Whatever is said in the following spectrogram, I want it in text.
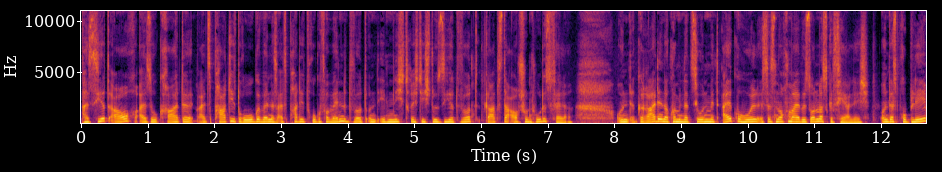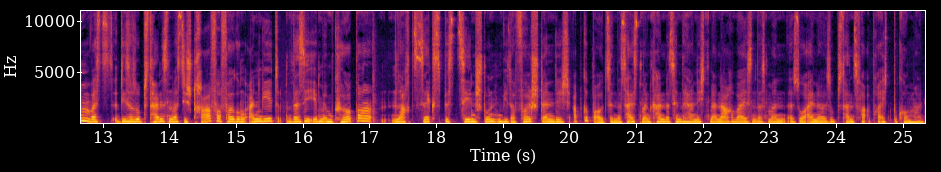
passiert auch, also gerade als Partydroge, wenn es als Partydroge verwendet wird und eben nicht richtig dosiert wird, gab es da auch schon Todesfälle. Und gerade in der Kombination mit Alkohol ist es nochmal besonders gefährlich. Und das Problem, was diese Substanzen, was die Strafverfolgung angeht, dass sie eben im Körper nach sechs bis zehn Stunden wieder vollständig abgebaut sind. Das heißt, man kann das hinterher nicht mehr nachweisen, dass man so eine Substanz verabreicht bekommen hat.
